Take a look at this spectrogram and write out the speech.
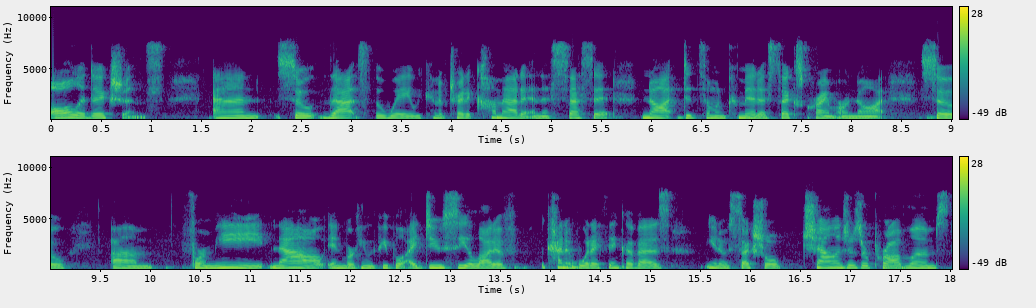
all addictions. And so that's the way we kind of try to come at it and assess it, not did someone commit a sex crime or not. So um, for me now in working with people, I do see a lot of kind of what I think of as you know sexual challenges or problems,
